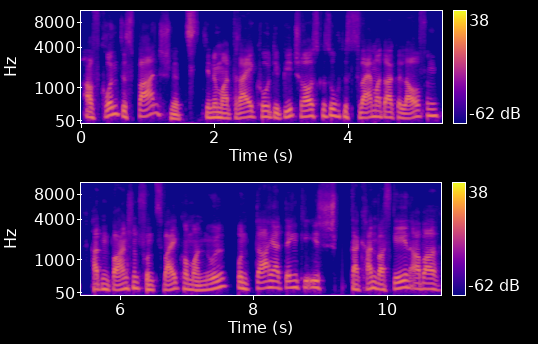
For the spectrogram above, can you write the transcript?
aufgrund des Bahnschnitts die Nummer drei Cody Beach rausgesucht, ist zweimal da gelaufen, hat einen Bahnschnitt von 2,0 und daher denke ich, da kann was gehen, aber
